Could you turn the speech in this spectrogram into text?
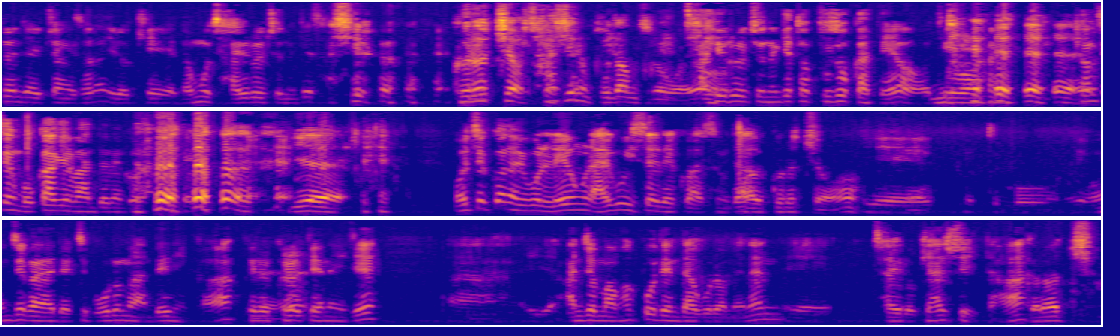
운전자 입장에서는 이렇게 너무 자유를 주는 게 사실은 그렇죠. 사실은 부담스러워요. 자유를 주는 게 더 구속 같아요. 어떻게 보면 평생 못 가게 만드는 거. 예, 어쨌거나 이걸 내용을 알고 있어야 될 것 같습니다. 아, 그렇죠. 예, 뭐 언제 가야 될지 모르면 안 되니까. 그럴, 네. 그럴 때는 이제, 아, 이제 안전만 확보된다고 그러면은 예, 자유롭게 할 수 있다. 그렇죠.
